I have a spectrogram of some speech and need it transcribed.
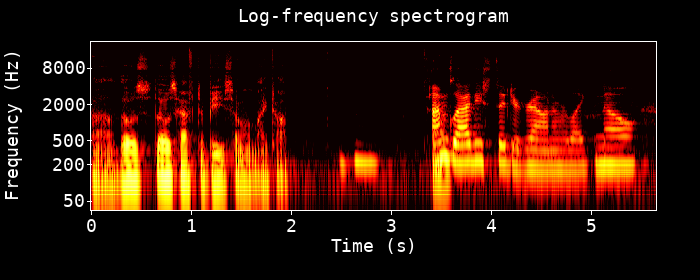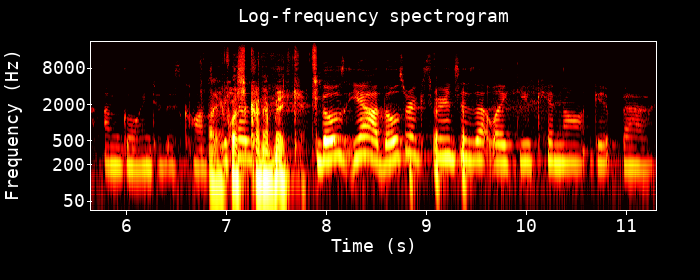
uh, those those have to be some of my top. I'm glad you stood your ground and were like, no, I'm going to this concert. I was gonna make it. Those, yeah, those are experiences that like you cannot get back,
